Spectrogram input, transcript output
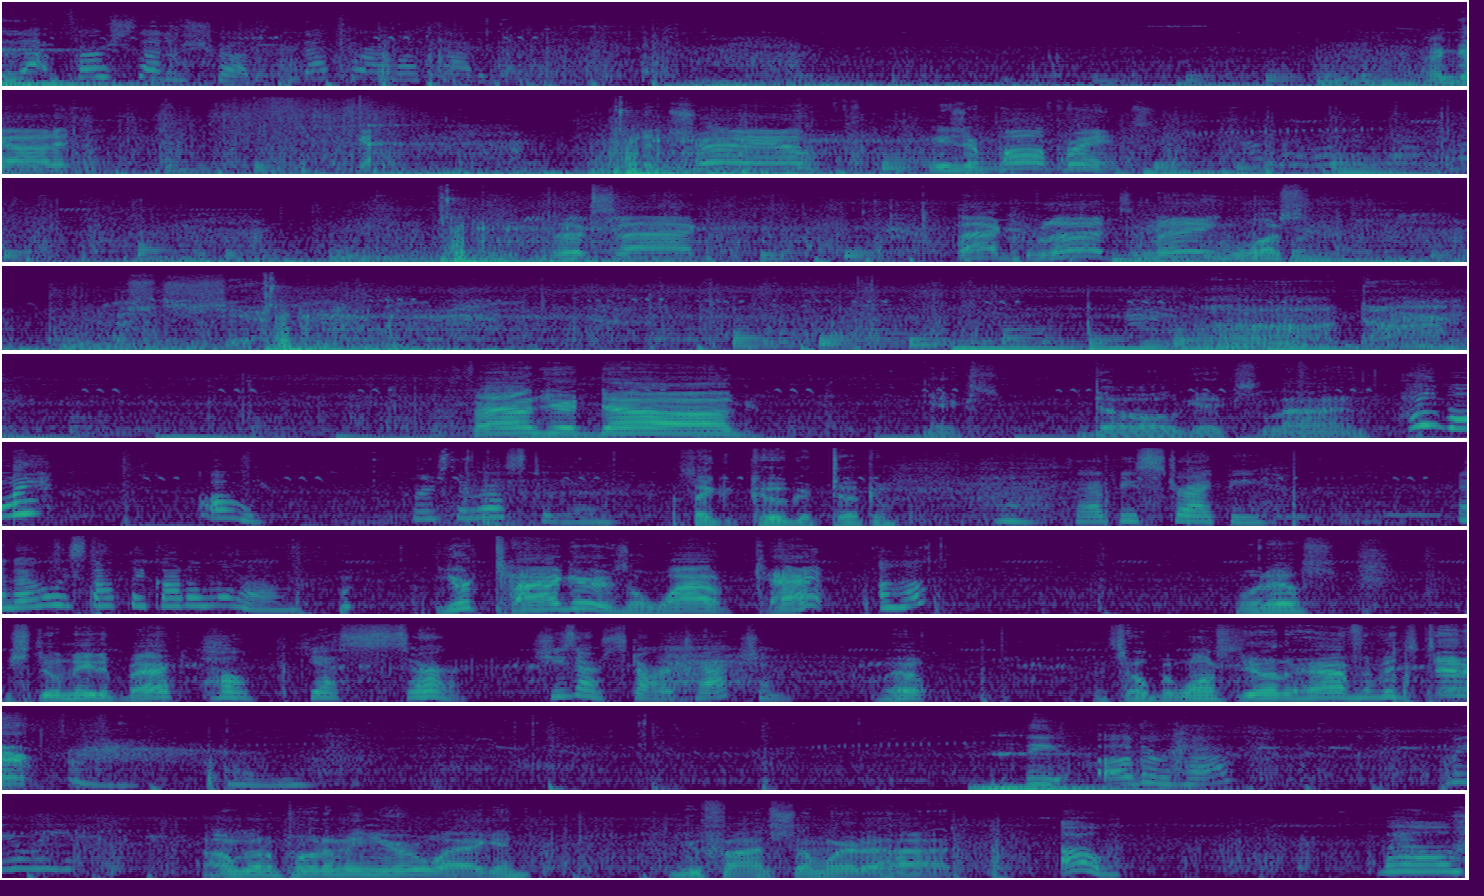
That first set of shrubs, that's where I lost sight of them. I got it. Got the trail. These are paw prints. Looks like like blood to me. What's shit? Oh darn! Found your dog. Ex dog, ex lion. Hey, boy! Oh, where's the rest of them? I think a cougar took him. That'd be Stripey. And I always thought they got along. Your tiger is a wild cat? Uh-huh. What else? You still need it back? Oh, yes, sir. She's our star attraction. Well, let's hope it wants the other half of its dinner. The other half? Really? I'm gonna put him in your wagon. You find somewhere to hide. Oh. Well,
